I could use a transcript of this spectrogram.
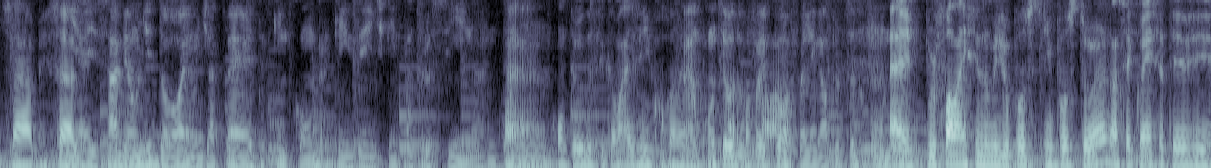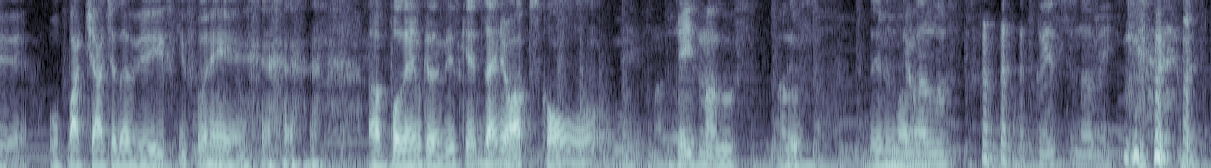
Sabe, sabe. E aí sabe onde dói, onde aperta, quem compra, quem vende, quem patrocina. Então, é, o conteúdo fica mais rico quando é, o conteúdo foi, pô, foi legal para todo mundo. É, por falar em síndrome de impostor, na sequência teve o Pachacha da vez, que foi a polêmica da vez, que é Design Ops com o Dave Maluf. Maluf. Dave Maluf. Maluf. Conheço esse nome aí.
